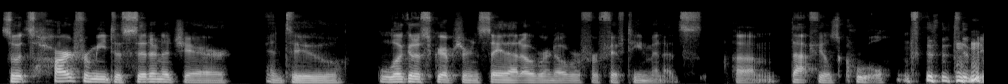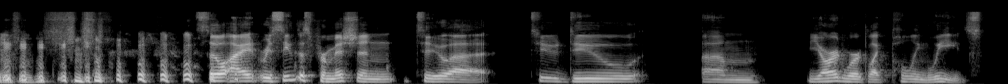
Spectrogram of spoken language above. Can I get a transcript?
So it's hard for me to sit in a chair and to look at a scripture and say that over and over for 15 minutes. Um, that feels cruel to me. so I received this permission to uh, to do um, yard work like pulling weeds,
